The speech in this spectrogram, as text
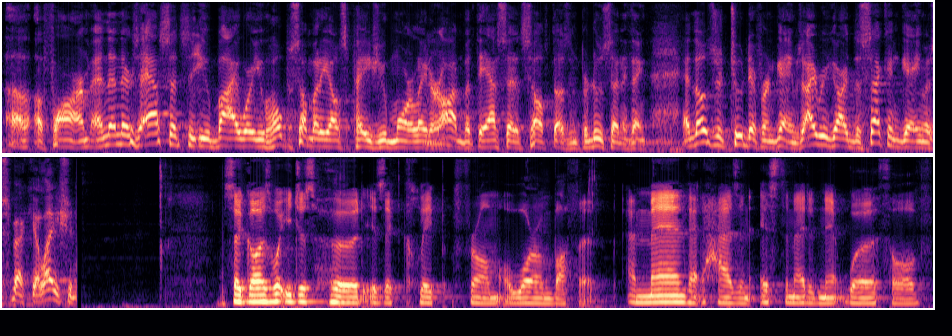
Uh, a farm, and then there's assets that you buy where you hope somebody else pays you more later on, but the asset itself doesn't produce anything. And those are two different games. I regard the second game as speculation. So, guys, what you just heard is a clip from Warren Buffett, a man that has an estimated net worth of,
